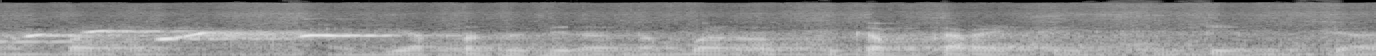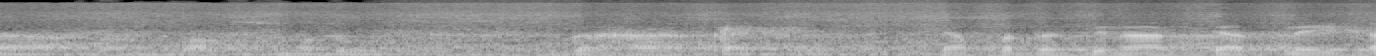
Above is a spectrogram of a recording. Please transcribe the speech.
नंबर या पद्धतीनं नंबर पिकअप करायचे ए टी एमच्या बॉक्समधून ग्राहकाचे त्या पद्धतीनं त्यातलेही एक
